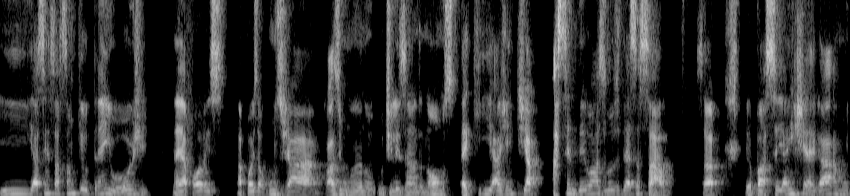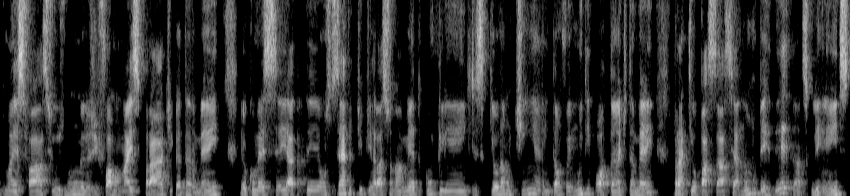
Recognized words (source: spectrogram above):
E a sensação que eu tenho hoje, né, após após alguns já quase um ano utilizando Nomos, é que a gente acendeu as luzes dessa sala sabe? Eu passei a enxergar muito mais fácil os números de forma mais prática também. Eu comecei a ter um certo tipo de relacionamento com clientes que eu não tinha, então foi muito importante também para que eu passasse a não perder tantos clientes,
